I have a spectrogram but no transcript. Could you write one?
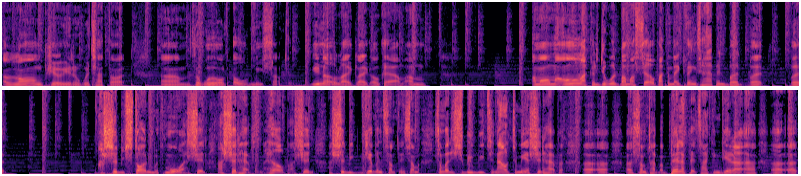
a, long period in which I thought um, the world owed me something. You know, like like okay, I'm, I'm I'm on my own. I can do it by myself. I can make things happen, but but but I should be starting with more. I should I should have some help. I should I should be giving something. Some somebody should be reaching out to me. I should have a, a, a, some type of benefits I can get. A,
